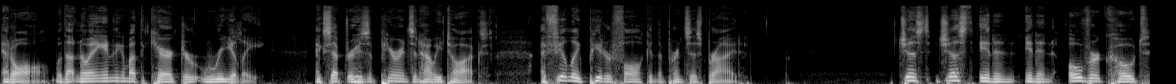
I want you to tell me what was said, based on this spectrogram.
at all, without knowing anything about the character really, except for his appearance and how he talks, I feel like Peter Falk in The Princess Bride just just in an in an overcoat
